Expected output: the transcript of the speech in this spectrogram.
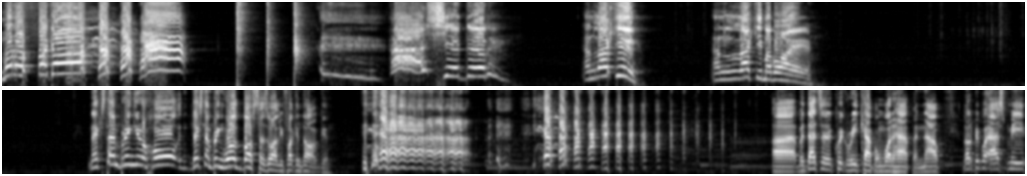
Motherfucker! ah, shit, dude. Unlucky. Unlucky, my boy. Next time, bring your whole. Next time, bring world buffs as well, you fucking dog. uh, but that's a quick recap on what happened. Now, a lot of people ask me,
